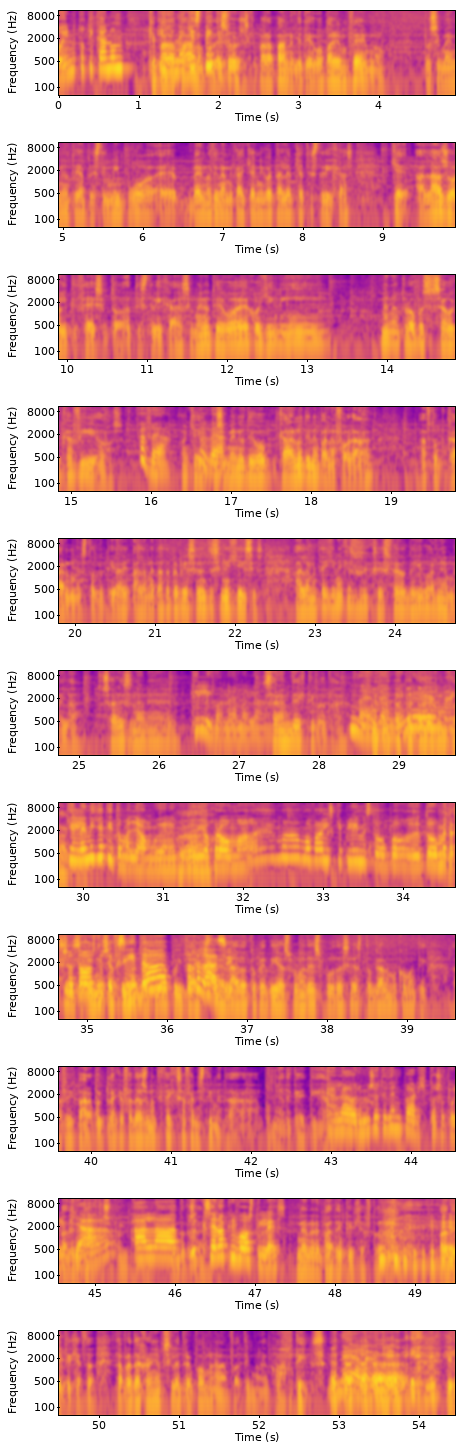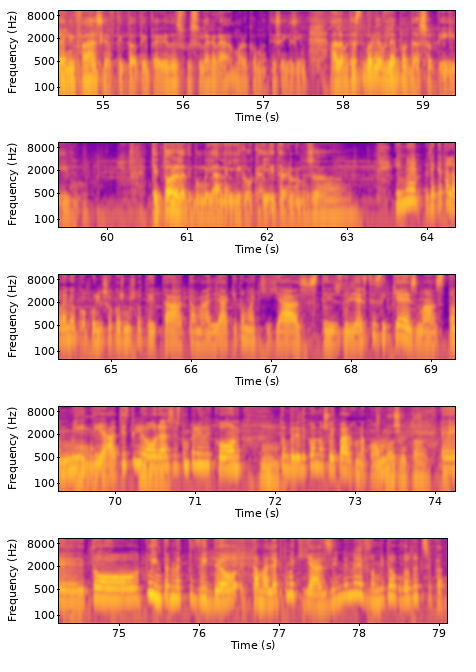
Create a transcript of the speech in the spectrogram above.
20% είναι το τι κάνουν και οι γυναίκες σπίτι τους. Και παραπάνω, γιατί εγώ παρεμβαίνω που σημαίνει ότι από τη στιγμή που ε, μπαίνω δυναμικά και ανοίγω τα λέπια της τρίχας και αλλάζω όλη τη θέση το, της τρίχας σημαίνει ότι εγώ έχω γίνει με έναν τρόπο εισαγωγικά βίαιος. Βέβαια. Okay, Βέβαια. Που σημαίνει ότι εγώ κάνω την επαναφορά αυτό που κάνουμε στο λουτήρα, αλλά μετά θα πρέπει εσύ να τη συνεχίσεις. Αλλά μετά οι γυναίκες φέρονται λίγο ανέμελα. Τους αρέσει να είναι. Τι λίγο ανέμελα; Σαν να μην έχει τίποτα. Ναι, δεν είναι. και λένε γιατί το μαλλιά μου δεν έχουν το ίδιο χρώμα; Ε, μα άμα βάλεις και πλύνεις το, το μεταξωτό στους 60. Είναι που υπάρχει στην Ελλάδα. Το παιδί, ας πούμε, δεν σπούδασε, ας τον κάνουμε κομματί. Αυτό έχει πάρα πολύ πλάκα. Φαντάζομαι ότι θα έχει εξαφανιστεί μετά από μια δεκαετία. Καλά, νομίζω ότι δεν υπάρχει τόσο πολύ πια. Αλλά ξέρω ακριβώς τι λες. Ναι, ναι, ναι, πάντα υπήρχε αυτό. Πάντα υπήρχε αυτό. Τα πρώτα χρόνια ψιλοτρεπόμουν να πω ότι ήμουν κομματή. Ναι, αλλά. Ήταν η φάση αυτή τότε, η περίοδος που σου λέγανε Α, μωρέ κομματή έχεις γίνει. Αλλά μετά στην πορεία βλέποντας ότι. Και τώρα δηλαδή που μιλάνε λίγο καλύτερα, νομίζω είναι, δεν καταλαβαίνει ο, πολύς ο κόσμος ότι τα, τα μαλλιά και το μακιγιάζ στις δουλειές τις δικές μας, των media, mm. τη τηλεόρασης, mm. των περιοδικών, mm. των περιοδικών όσο υπάρχουν ακόμη. Όσο υπάρχουν. Ε, το, του ίντερνετ, του βίντεο. Τα μαλλιά και το μακιγιάζ είναι ένα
